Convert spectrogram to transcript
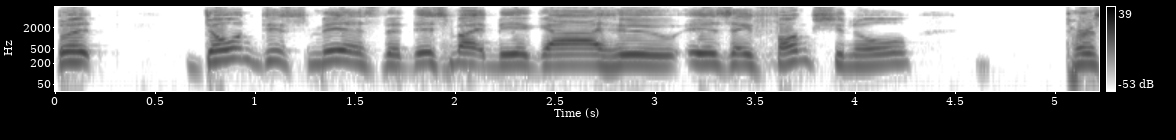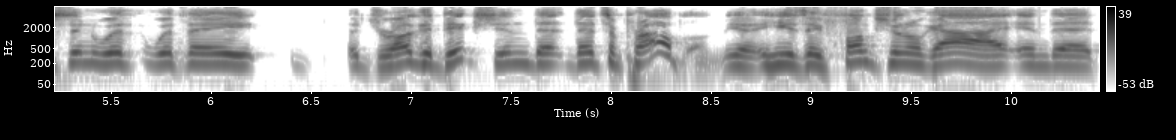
But don't dismiss that this might be a guy who is a functional person with with a a drug addiction that that's a problem. You know, he is a functional guy in that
